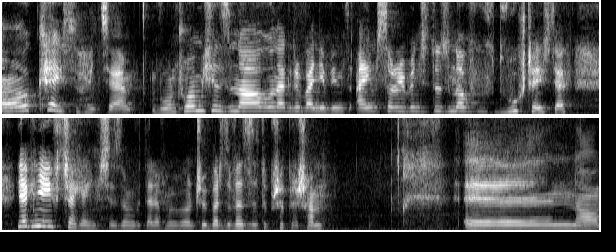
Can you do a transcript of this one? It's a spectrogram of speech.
Okej, słuchajcie, włączyło mi się znowu nagrywanie, więc I'm sorry, będzie to znowu w dwóch częściach. Jak nie i w trzech, jak mi się znowu telefon wyłączył. Bardzo Was za to przepraszam. Yy, no,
